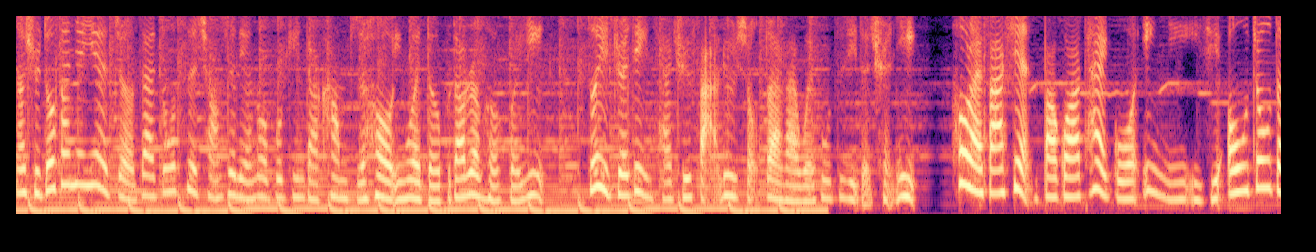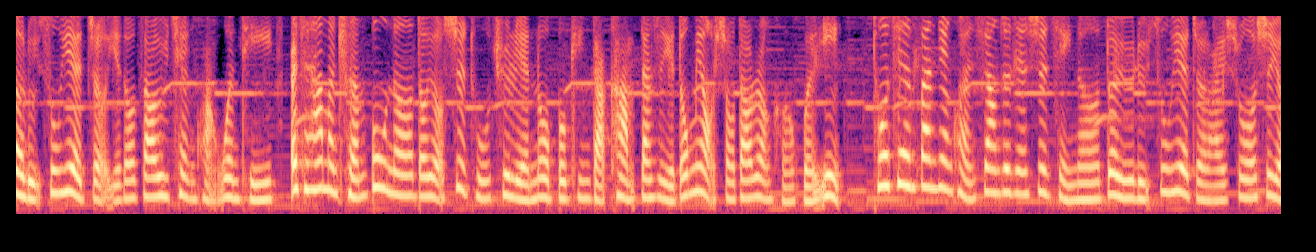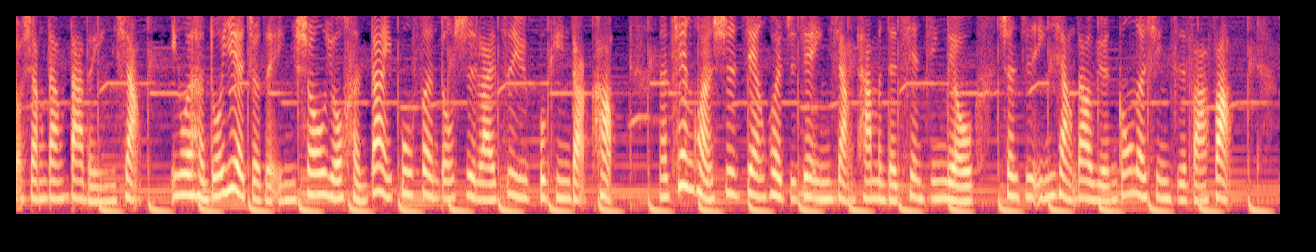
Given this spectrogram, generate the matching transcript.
那许多饭店业者在多次尝试联络 Booking.com 之后，因为得不到任何回应，所以决定采取法律手段来维护自己的权益。后来发现，包括泰国、印尼以及欧洲的旅宿业者也都遭遇欠款问题，而且他们全部呢都有试图去联络 Booking.com，但是也都没有收到任何回应。拖欠饭店款项这件事情呢，对于旅宿业者来说是有相当大的影响，因为很多业者的营收有很大一部分都是来自于 Booking.com。那欠款事件会直接影响他们的现金流，甚至影响到员工的薪资发放。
